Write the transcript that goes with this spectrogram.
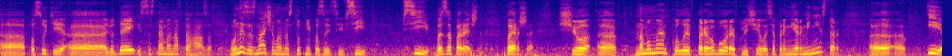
е, по суті е, людей із системи Нафтогазу. Вони зазначили наступні позиції. Всі, всі беззаперечно. Перше, що е, на момент, коли в переговори включилося прем'єр-міністр, е, е, і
